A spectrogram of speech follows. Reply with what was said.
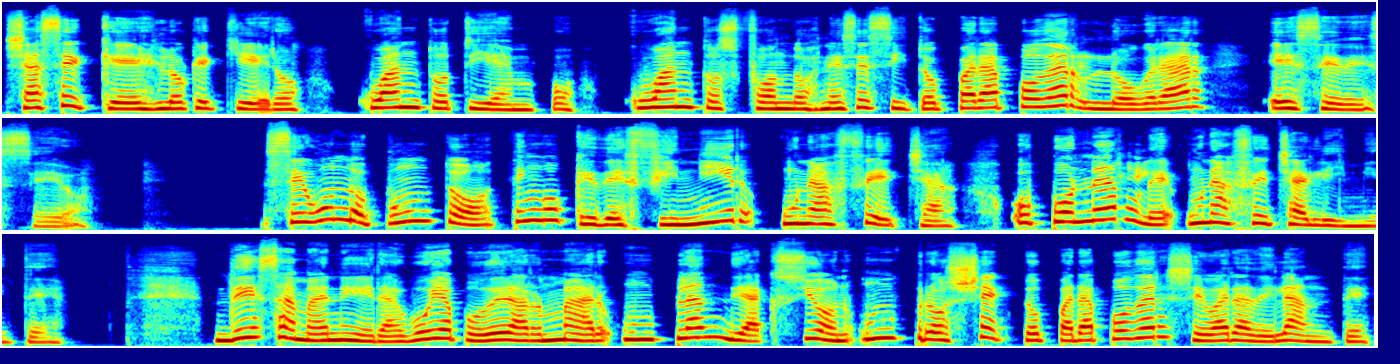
Ya sé qué es lo que quiero, cuánto tiempo, cuántos fondos necesito para poder lograr ese deseo. Segundo punto, tengo que definir una fecha o ponerle una fecha límite. De esa manera voy a poder armar un plan de acción, un proyecto para poder llevar adelante.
